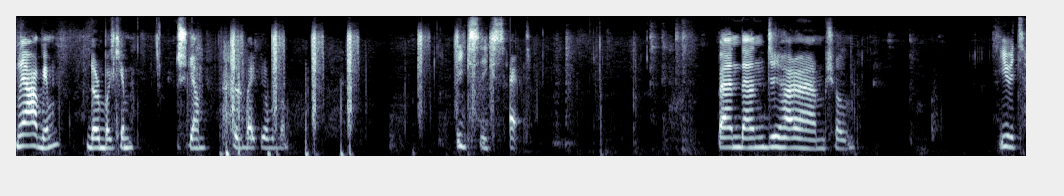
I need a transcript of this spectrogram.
Ne yapayım? Dur bakayım. Düşeceğim. Dur bekle burada. X X evet. Benden cihar vermiş oğlum. Evet.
